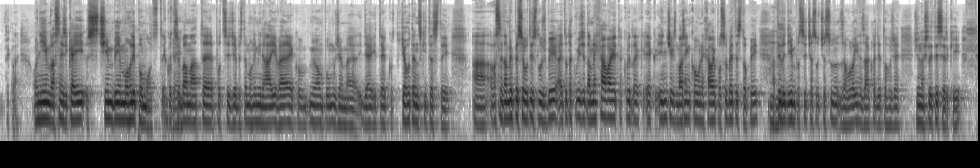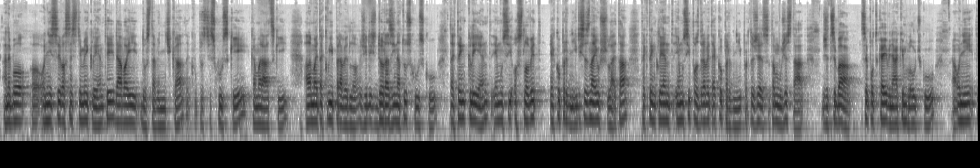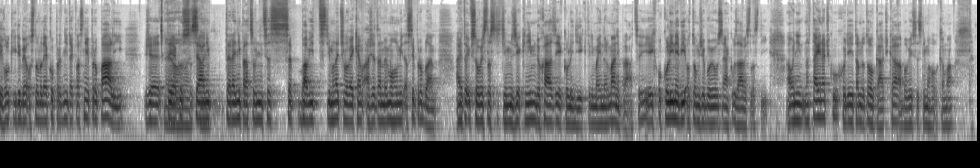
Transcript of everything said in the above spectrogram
takhle. Oni jim vlastně říkají, s čím by jim mohli pomoct. Jako okay. třeba máte pocit, že byste mohli mít HIV, jako my vám pomůžeme, dělají jako těhotenské testy, a vlastně tam vypisují ty služby a je to takový, že tam nechávají takový, jak Inček s Mařinkou, nechávají po sobě ty stopy a ty mhm. lidi jim prostě čas od času zavolají na základě toho, že, že našli ty sirky. A nebo o, oni si vlastně s těmi klienty dávají dostaveníčka, tak prostě schůzky kamarádský, ale mají takový pravidlo, že když dorazí na tu schůzku, tak ten klient je musí oslovit jako první. Když se znají už léta, tak ten klient je musí pozdravit jako první, protože se tam může stát, že třeba se potkají v nějakém hloučku a oni ty holky kdyby je oslovili jako první, tak vlastně propálí, že ty Jo, jako sociální terénní pracovnice se baví s tímhle člověkem a že ten by mohl mít asi problém. A je to i v souvislosti s tím, že k ním dochází jako lidi, kteří mají normálně práci, jejich okolí neví o tom, že bojují s nějakou závislostí. A oni na tajnačku chodí tam do toho káčka a baví se s nima holkama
